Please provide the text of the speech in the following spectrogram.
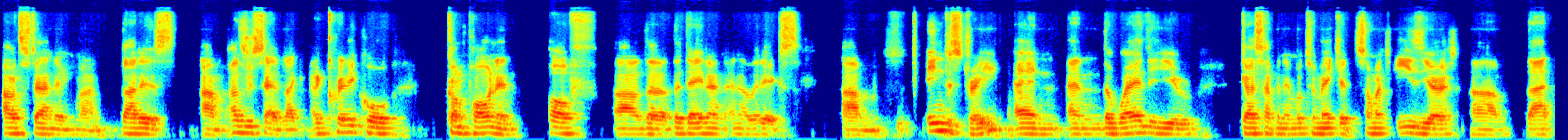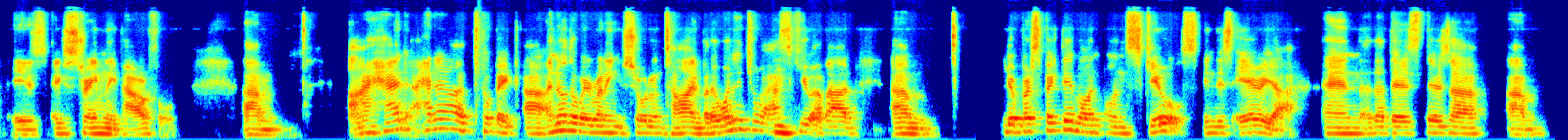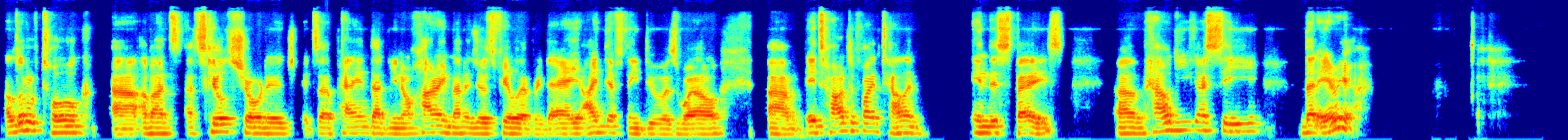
Outstanding, man. That is, um, as you said, like a critical component of uh, the the data and analytics um, industry, and and the way that you guys have been able to make it so much easier. Um, that is extremely powerful. Um, I had I had another topic. Uh, I know that we're running short on time, but I wanted to ask mm. you about um, your perspective on on skills in this area and that there's there's a um, a little talk uh, about a skills shortage. It's a pain that you know hiring managers feel every day. I definitely do as well. Um, it's hard to find talent in this space. Um, how do you guys see that area?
